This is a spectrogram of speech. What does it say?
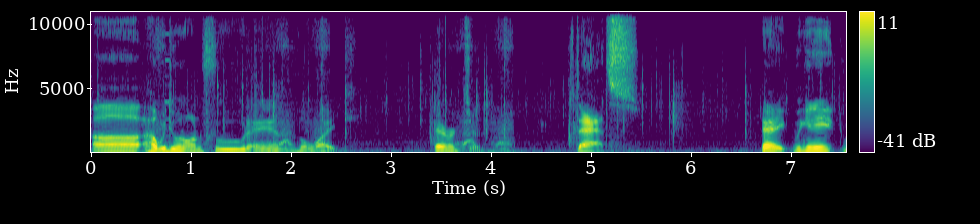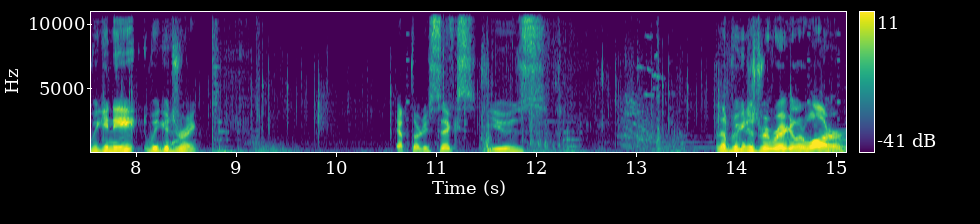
Uh, how we doing on food and the like? Character. Stats. Okay, we can eat, we can eat, we can drink. Yep, 36. Use. And if we can just drink regular water,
